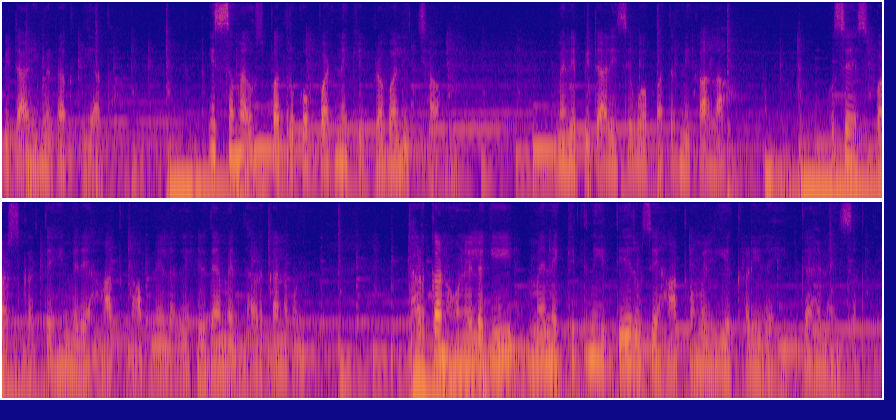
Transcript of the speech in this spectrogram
पिटारी में रख दिया था। इस समय उस पत्र को पढ़ने की प्रबल इच्छा हुई। मैंने पिटारी से वह पत्र निकाला। उसे स्पर्श करते ही मेरे हाथ कांपने लगे। हृदय में धड़कन होने धड़कन होने लगी। मैंने कितनी देर उसे हाथों में लिए खड़ी रही, कह नहीं सकती।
